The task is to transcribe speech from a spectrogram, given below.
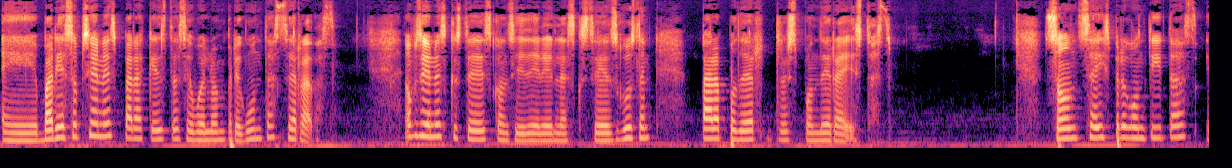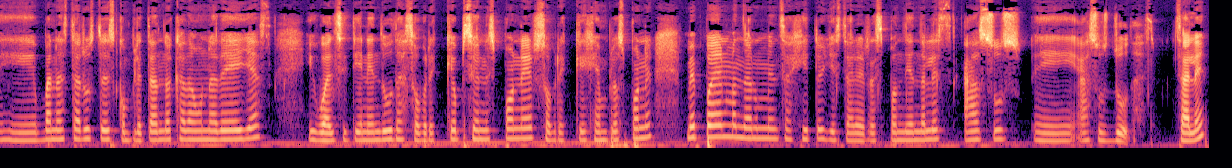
eh, varias opciones para que éstas se vuelvan preguntas cerradas. Opciones que ustedes consideren las que ustedes gusten para poder responder a estas. Son seis preguntitas, eh, van a estar ustedes completando cada una de ellas. Igual si tienen dudas sobre qué opciones poner, sobre qué ejemplos poner, me pueden mandar un mensajito y estaré respondiéndoles a sus, eh, a sus dudas. ¿Sale?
